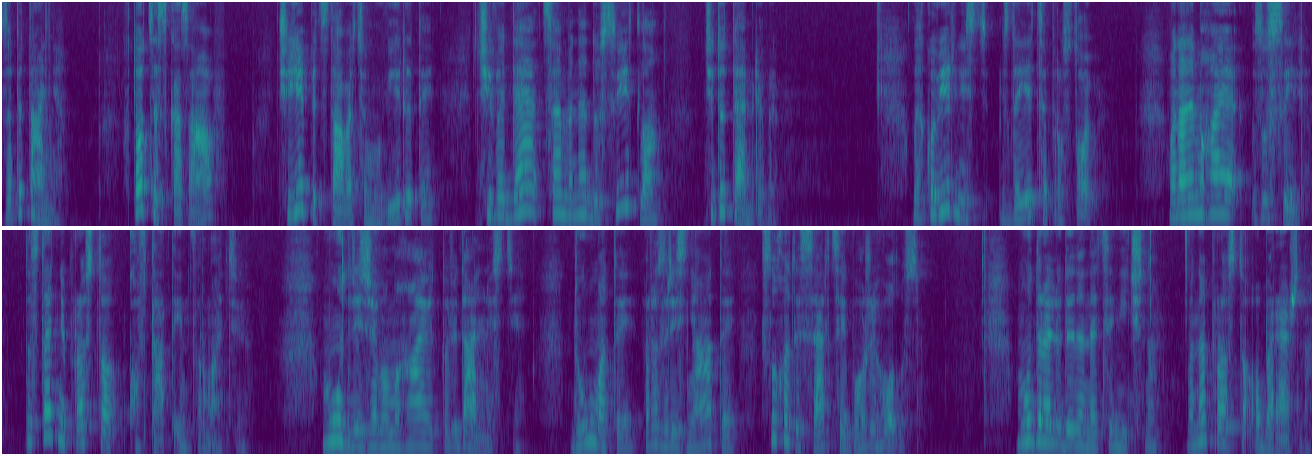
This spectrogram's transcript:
запитання. Хто це сказав? Чи є підстава цьому вірити? Чи веде це мене до світла, чи до темряви? Легковірність здається простою. Вона вимагає зусиль, достатньо просто ковтати інформацію. Мудрість же вимагає відповідальності думати, розрізняти, слухати серце і Божий голос. Мудра людина не цинічна, вона просто обережна.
